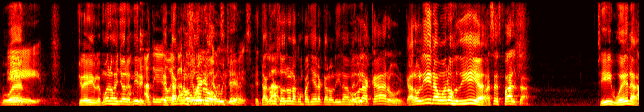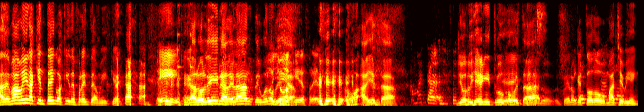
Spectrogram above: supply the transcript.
Bueno. eh, Increíble. Bueno, señores, miren, antes yo llenaba está con nosotros, se 300 abuchea. pesos. está con Claro. nosotros la compañera Carolina Medina. Hola, Carol. Carolina, buenos No días. haces falta. Sí, buenas. Además, mira quién tengo aquí de frente a mí. que- Sí. Carolina, adelante, buenos Oye, yo días. aquí de frente. Vamos, ahí está. ¿Cómo están? Yo bien, ¿y tú cómo Bien, estás? claro. Espero que todo marche bien.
